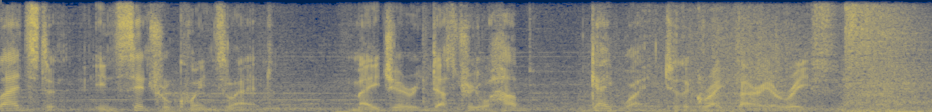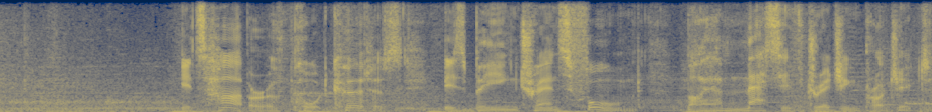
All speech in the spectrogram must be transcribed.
Gladstone in central Queensland. Major industrial hub, gateway to the Great Barrier Reef. Its harbour of Port Curtis is being transformed by a massive dredging project.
